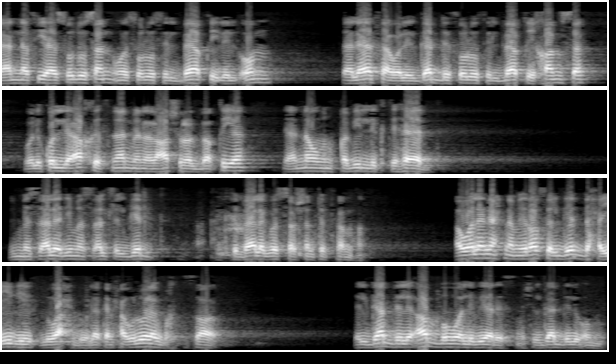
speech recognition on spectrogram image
لأن فيها سدسا وثلث الباقي للأم ثلاثة وللجد ثلث الباقي خمسة ولكل أخ اثنان من العشرة الباقية لأنه من قبيل الاجتهاد. المسألة دي مسألة الجد. اكتبها لك بس عشان تفهمها. أولا إحنا ميراث الجد هيجي لوحده لكن هقوله لك باختصار. الجد لأب هو اللي بيرث مش الجد لأم.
